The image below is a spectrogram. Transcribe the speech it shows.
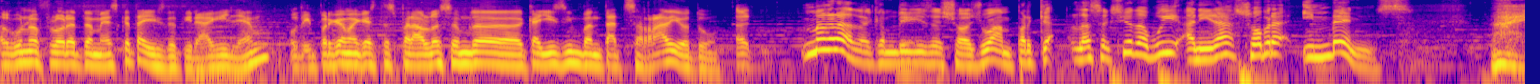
Alguna floreta més que t'hagis de tirar, Guillem? Ho dic perquè amb aquestes paraules sembla que hagis inventat la ràdio, tu. Eh, M'agrada que em diguis això, Joan, perquè la secció d'avui anirà sobre invents. Ai,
